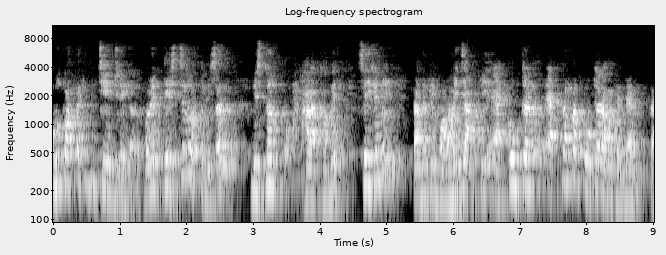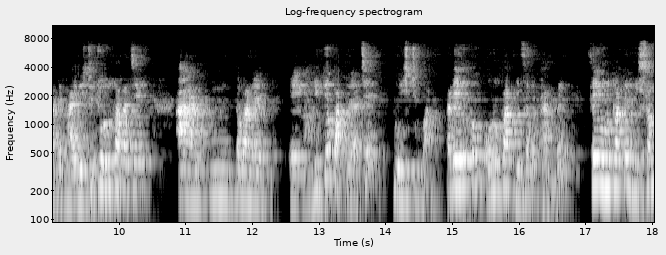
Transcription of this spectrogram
অনুপাতটা কিন্তু চেঞ্জ হয়ে গেল। ফলে টেস্টেরও একটা বিশাল বিস্তর ফারাক হবে। সেই জন্যই তাদেরকে বলা হয় যে, আপনি এক কৌটার, এক নম্বর কৌটার আমাকে দেন। তাতে ফাইভ ইস টু টু অনুপাত আছে। আর তোমাদের এই দ্বিতীয় পাত্রে আছে টু ইস টু ওয়ান তাহলে এরকম অনুপাত হিসাবে থাকবে। সেই অনুপাতের মিশ্রণ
